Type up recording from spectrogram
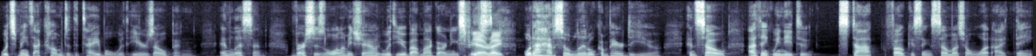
which means I come to the table with ears open and listen versus well let me share with you about my gardening experience Yeah, right. when i have so little compared to you and so i think we need to stop focusing so much on what i think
